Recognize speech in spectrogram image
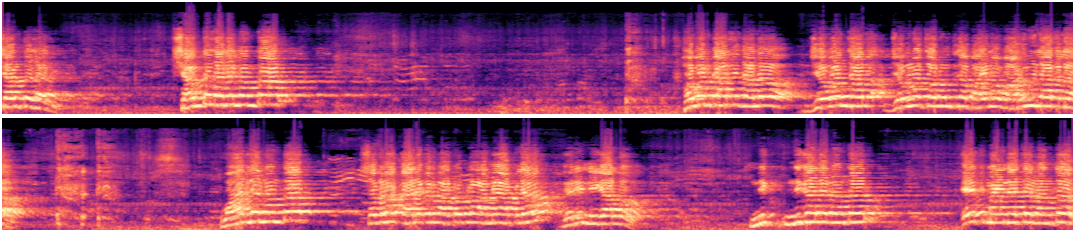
शांत झाली. शांत झाल्यानंतर हवन कार्य झालं जेवण झालं जेवण चालून तिच्या बाईनं वाढू लागलं. वाढल्यानंतर सगळा कार्यक्रम आटोपला आम्ही आपल्या घरी निघालो. नि- निघाल्यानंतर एक महिन्याच्या नंतर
